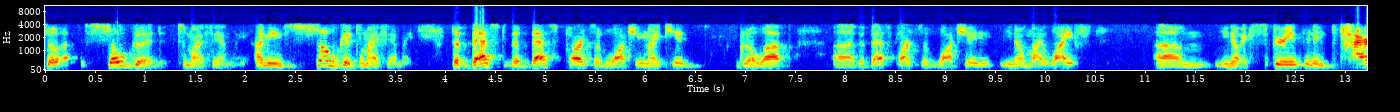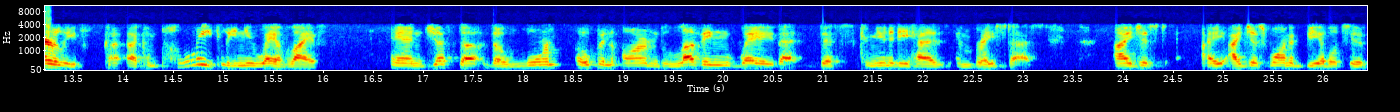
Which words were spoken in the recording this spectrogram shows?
so so good to my family. I mean, so good to my family. The best the best parts of watching my kids grow up uh, the best parts of watching, you know, my wife, um, you know, experience an entirely, a completely new way of life, and just the the warm, open-armed, loving way that this community has embraced us. I just, I, I just want to be able to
